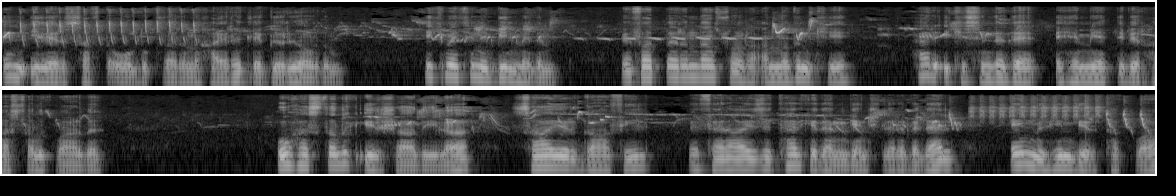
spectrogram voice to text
en ileri safta olduklarını hayretle görüyordum. Hikmetini bilmedim. Vefatlarından sonra anladım ki her ikisinde de ehemmiyetli bir hastalık vardı. O hastalık irşadıyla sair gafil ve feraizi terk eden gençlere bedel en mühim bir takva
